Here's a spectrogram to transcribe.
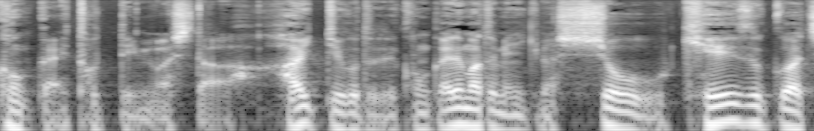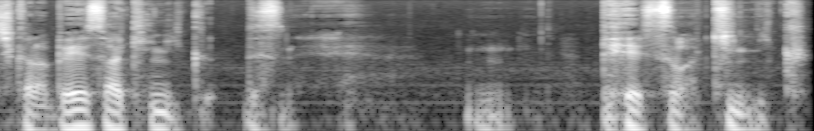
今回撮ってみました。はい。ということで今回でまとめにいきましょう。継続は力ベースは筋肉ですね、うん、ベースは筋肉。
